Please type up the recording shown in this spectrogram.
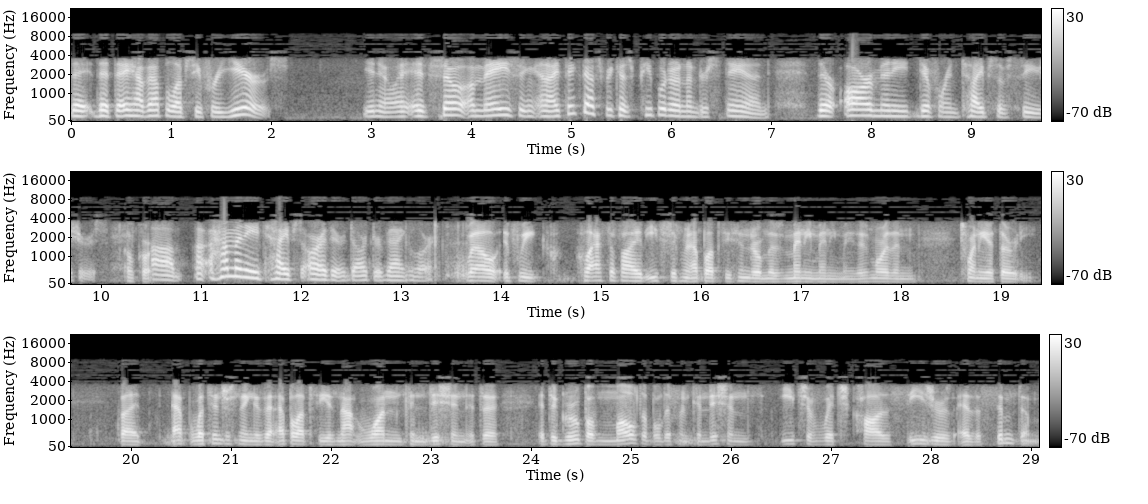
that that they have epilepsy for years. You know, it's so amazing, and I think that's because people don't understand there are many different types of seizures. Of course. Um, uh, how many types are there, Dr. Bangalore? Well, if we classified each different epilepsy syndrome, there's many, many, many. There's more than 20 or 30. But ep- what's interesting is that epilepsy is not one condition. It's a it's a group of multiple different conditions, each of which cause seizures as a symptom,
